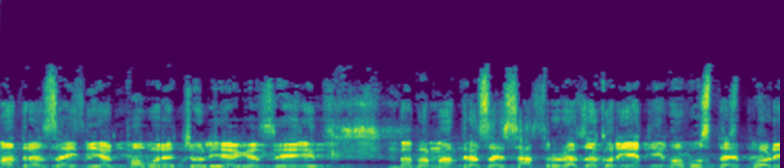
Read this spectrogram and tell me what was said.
মাদ্রাসায় দিয়া কবরে চলিয়ে গেছে। বাবা মাদ্রাসায় ছাত্ররা যখন এতিম অবস্থায় পড়ে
